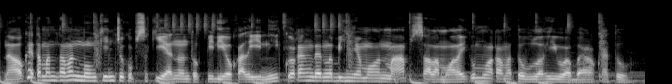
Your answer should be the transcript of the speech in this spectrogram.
Nah oke teman-teman mungkin cukup sekian untuk video kali ini. Kurang dan lebihnya mohon maaf. Assalamualaikum warahmatullahi wabarakatuh.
